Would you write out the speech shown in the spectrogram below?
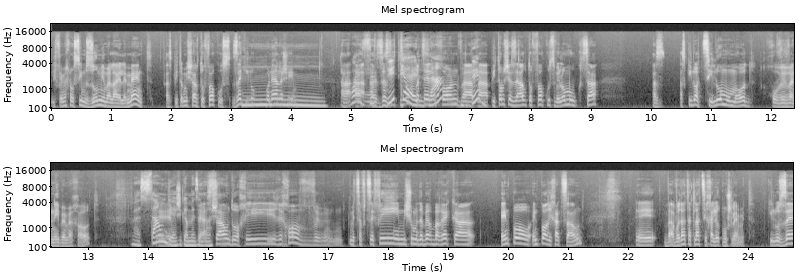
לפעמים אנחנו עושים זומים על האלמנט, אז פתאום יש אוטו פוקוס, זה כאילו קונה אנשים. Mm. וואי, זה הזזיתיות בטלפון, אה? מדהים. ופתאום שזה אוטו פוקוס ולא מהוקצע, אז אז כאילו הצילום הוא מאוד חובבני במרכאות. והסאונד יש גם איזה משהו. והסאונד הוא הכי רחוב, מצפצפים, מישהו מדבר ברקע, אין פה, אין פה עריכת סאונד, אה, ועבודת התלת צריכה להיות מושלמת. כאילו זה,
